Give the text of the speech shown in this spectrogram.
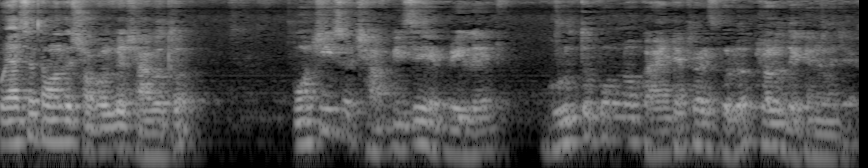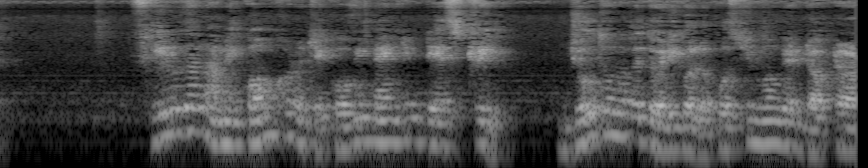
প্রয়াসে তোমাদের সকলকে স্বাগত। পঁচিশ ও ছাব্বিশে এপ্রিলে গুরুত্বপূর্ণ কারেন্ট অ্যাফেয়ার্সগুলো চলো দেখে নেওয়া যাক। ফিরুদা নামে কম খরচে কোভিড নাইন্টিন টেস্ট স্ট্রিপ যৌথভাবে তৈরি করল পশ্চিমবঙ্গের ডক্টর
